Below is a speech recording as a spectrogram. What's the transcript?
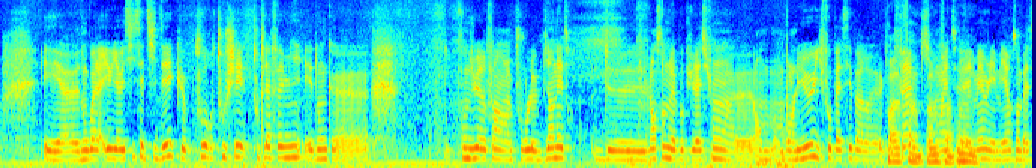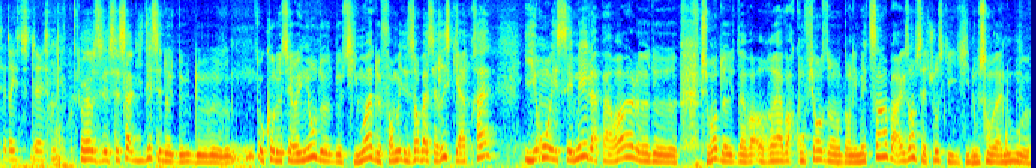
Et donc voilà. Et il y a aussi cette idée que pour toucher toute la famille et donc conduire, enfin, pour le bien-être de l'ensemble de la population euh, en, en banlieue, il faut passer par euh, les Par femmes femme, qui vont être ouais. elles-mêmes les meilleures ambassadrices de la santé. Ouais, c'est ça, l'idée c'est de, de- de- au cours de ces réunions de, de six mois, de former des ambassadrices qui après iront essaimer la parole, de, justement d'avoir avoir confiance dans, dans les médecins par exemple, cette chose qui, qui nous semble à nous, euh,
